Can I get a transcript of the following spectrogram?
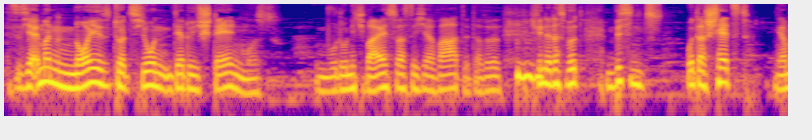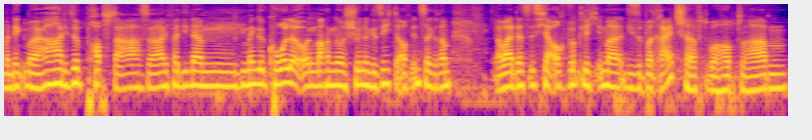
das ist ja immer eine neue Situation, in der du dich stellen musst, wo du nicht weißt, was dich erwartet. Also ich finde, das wird ein bisschen unterschätzt. Ja, man denkt immer, ja, diese Popstars, ja, die verdienen eine Menge Kohle und machen nur schöne Gesichter auf Instagram. Aber das ist ja auch wirklich immer diese Bereitschaft überhaupt zu haben.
